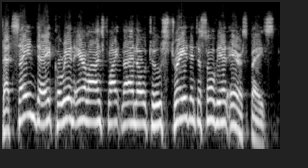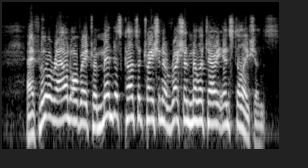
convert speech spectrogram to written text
that same day Korean Airlines Flight 902 strayed into Soviet airspace and flew around over a tremendous concentration of Russian military installations.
